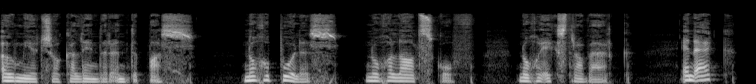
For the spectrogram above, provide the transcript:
ou mutual kalender in te pas. Nog 'n polis, nog 'n laatskof, nog 'n ekstra werk. En ek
